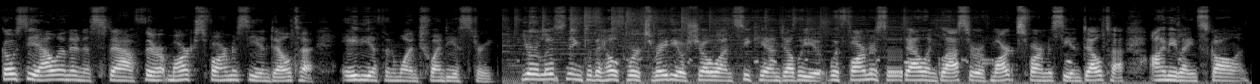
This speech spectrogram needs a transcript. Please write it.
Go see Alan and his staff. They're at Mark's Pharmacy in Delta, 80th and 120th Street. You're listening to the HealthWorks radio show on CKNW with pharmacist Alan Glasser of Mark's Pharmacy in Delta. I'm Elaine Scollin.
